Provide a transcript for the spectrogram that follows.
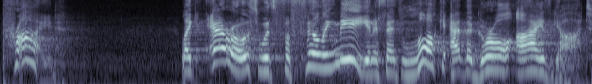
Pride. Like Eros was fulfilling me in a sense. Look at the girl I've got.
